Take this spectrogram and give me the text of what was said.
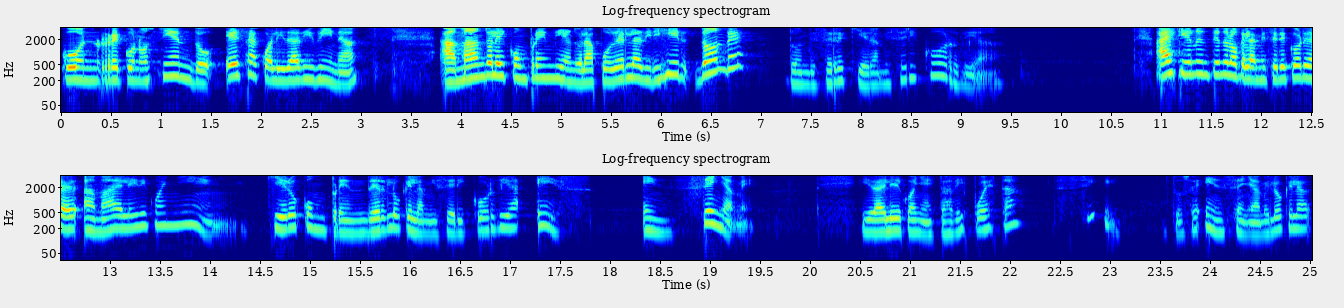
con reconociendo esa cualidad divina, amándola y comprendiéndola, poderla dirigir, ¿dónde? Donde se requiera misericordia. Ah, es que yo no entiendo lo que la misericordia es. Amada Lady Kuan Yin, quiero comprender lo que la misericordia es. Enséñame. Y Dalí coña, ¿estás dispuesta? Sí. Entonces, enséñame lo que la,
